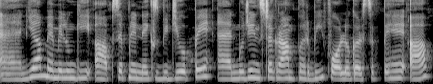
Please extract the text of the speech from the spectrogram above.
एंड या मैं मिलूँगी आपसे अपने नेक्स्ट वीडियो पे एंड मुझे इंस्टाग्राम पर भी फॉलो कर सकते हैं आप।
